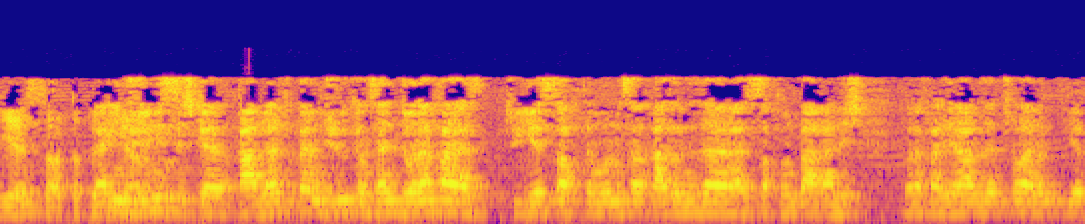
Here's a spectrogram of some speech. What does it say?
یه استارتاپ دیگه اینجوری نیستش که قبلا تو کنم اینجوری که مثلا دو نفر از توی یه ساختمون مثلا غذا می‌دادن از ساختمون بغلیش دو نفر دیگه هم چون الان یه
